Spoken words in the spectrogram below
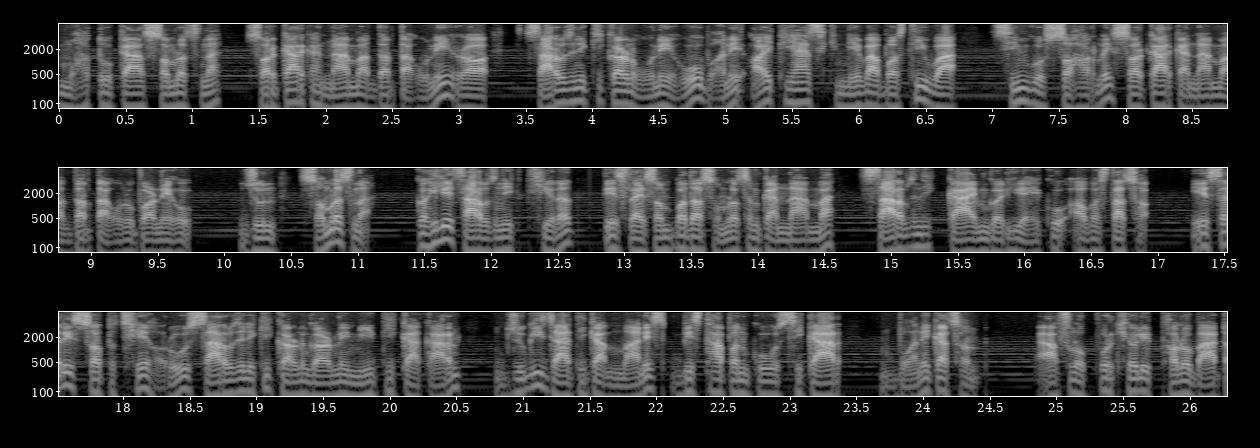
महत्त्वका संरचना सरकारका नाममा दर्ता हुने र सार्वजनिकीकरण हुने हो भने ऐतिहासिक नेवा बस्ती वा सिङ्गो सहर नै सरकारका नाममा दर्ता हुनुपर्ने हो। जुन संरचना कहिले सार्वजनिक थिएन त्यसलाई सम्पदा संरक्षणका नाममा सार्वजनिक कायम गरिरहेको अवस्था छ। यसरी सतक्षेहरू सार्वजनिकीकरण गर्ने नीतिका कारण जुगी जातिका मानिस विस्थापनको शिकार बनेका छन्। आफ्नो पुर्ख्यौली थलोबाट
